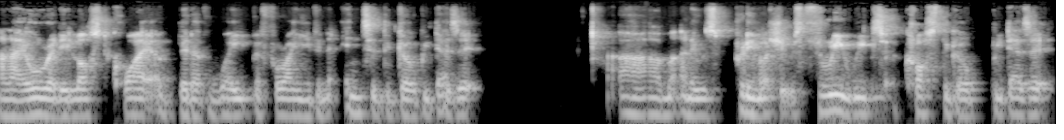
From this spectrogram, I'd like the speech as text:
And I already lost quite a bit of weight before I even entered the Gobi Desert. Um, and it was pretty much it was three weeks across the Gobi Desert.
